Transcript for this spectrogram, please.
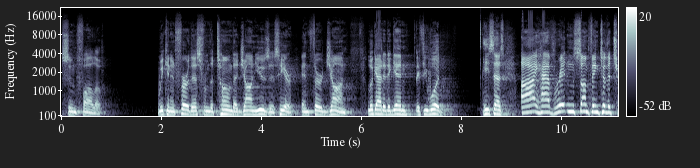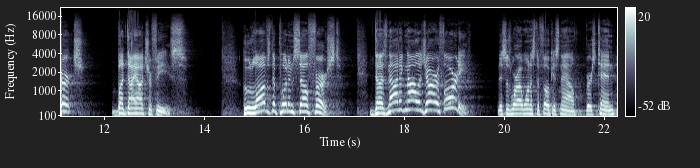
soon follow. We can infer this from the tone that John uses here in 3 John. Look at it again, if you would. He says, I have written something to the church, but Diotrephes, who loves to put himself first, does not acknowledge our authority. This is where I want us to focus now. Verse 10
